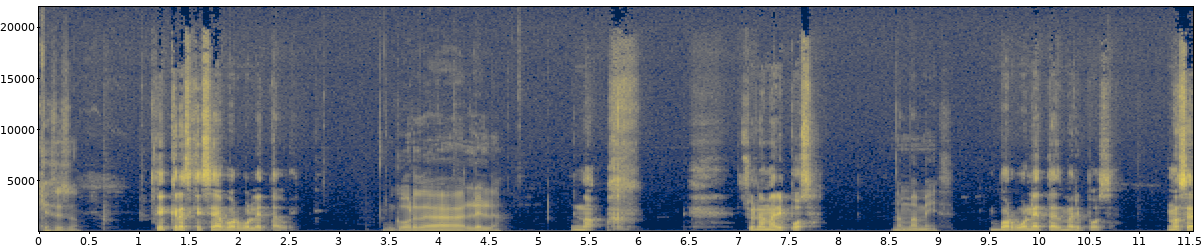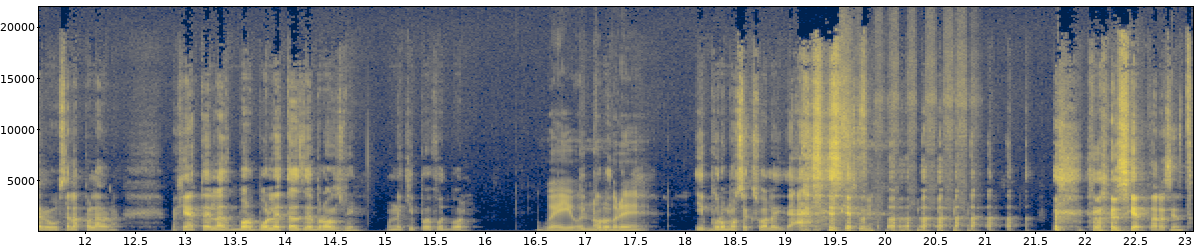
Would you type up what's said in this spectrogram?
¿Qué es eso? ¿Qué crees que sea borboleta, güey? Gorda Lela. No. Es una mariposa. No mames. Borboleta es mariposa. No sé, me gusta la palabra. Imagínate las borboletas de Bronzeville, un equipo de fútbol. Güey, o el nombre. y puro homosexual. Ah, sí, es cierto. no es cierto, no es cierto.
